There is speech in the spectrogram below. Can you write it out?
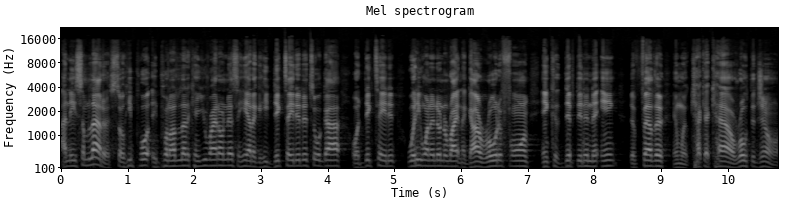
I need some letters. So he put he put out a letter. Can you write on this? And he had a, he dictated it to a guy or dictated what he wanted him to write. And the guy wrote it for him and dipped it in the ink, the feather, and went cow cow wrote the John.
